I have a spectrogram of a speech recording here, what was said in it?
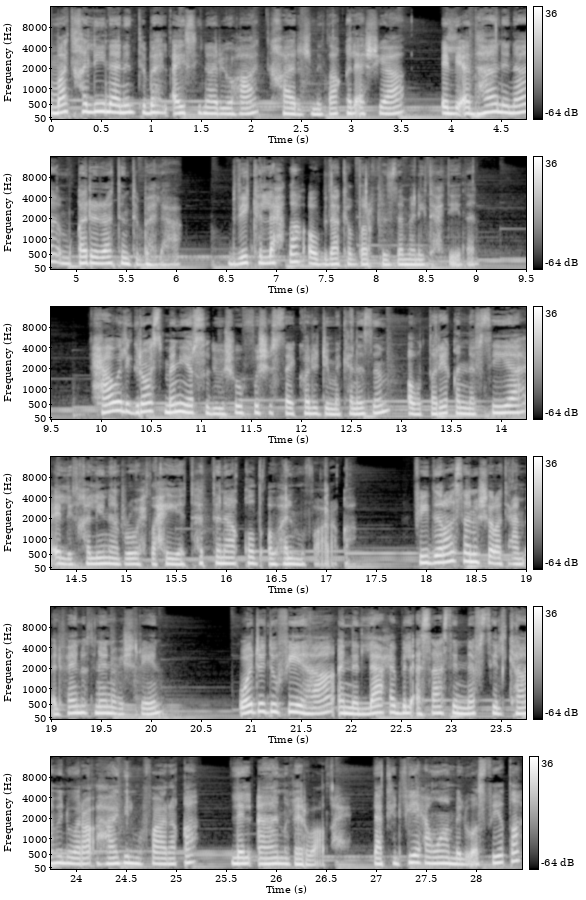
وما تخلينا ننتبه لأي سيناريوهات خارج نطاق الأشياء اللي أذهاننا مقررة تنتبه لها بذيك اللحظة أو بذاك الظرف الزمني تحديداً. حاول جروسمان يرصد ويشوف وش ال psychology mechanism أو الطريقة النفسية اللي تخلينا نروح ضحية هالتناقض أو هالمفارقة. في دراسة نشرت عام 2022 وجدوا فيها أن اللاعب الأساسي النفسي الكامن وراء هذه المفارقة للآن غير واضح. لكن في عوامل وسيطة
